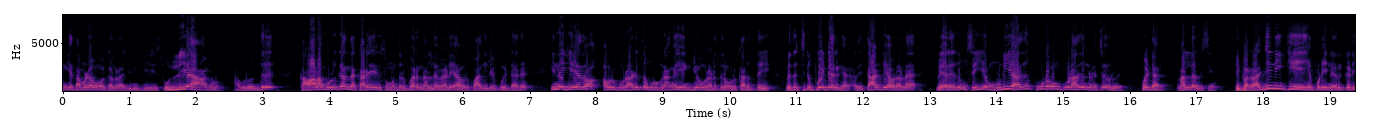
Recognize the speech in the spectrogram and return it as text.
இங்கே தமிழக மக்கள் ரஜினிக்கு சொல்லியே ஆகணும். அவர் வந்து காலம் முழுக்க அந்த கரையை சுமந்திருப்பார். நல்ல வேலையாக அவர் பாதியிலே போயிட்டார். இன்றைக்கி ஏதோ அவருக்கு ஒரு அழுத்தம் கொடுக்குறாங்க. எங்கேயோ ஒரு இடத்துல ஒரு கருத்தை விதைச்சிட்டு போயிட்டே இருக்கார். அதை தாண்டி அவரால் வேறு எதுவும் செய்ய முடியாது கூடவும் கூடாதுன்னு நினச்ச அவர் போயிட்டார். நல்ல விஷயம். இப்போ ரஜினிக்கு எப்படி நெருக்கடி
